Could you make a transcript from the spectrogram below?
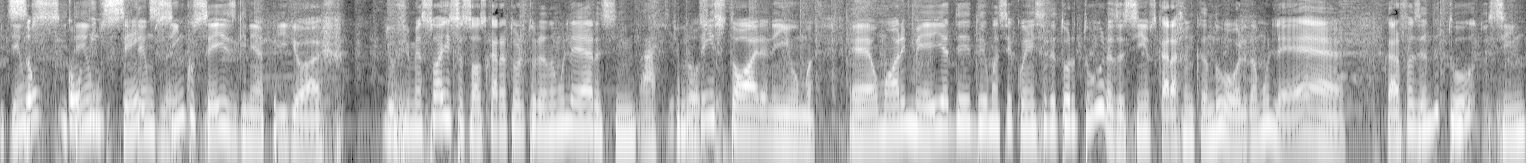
E tem são uns, e tem uns, convincentes, tem uns né? 5, 6 Guinea Pig, eu acho. E o filme é só isso, é só os caras torturando a mulher, assim. Ah, que Tipo, não tem história nenhuma. É uma hora e meia de, de uma sequência de torturas, assim, os caras arrancando o olho da mulher, o cara fazendo de tudo, assim.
